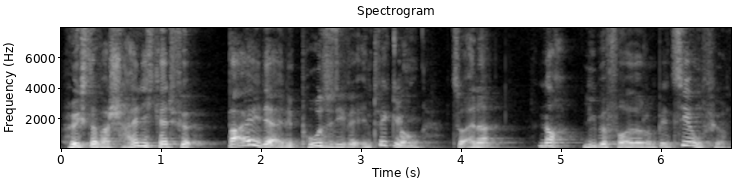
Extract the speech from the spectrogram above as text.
höchster Wahrscheinlichkeit für beide eine positive Entwicklung zu einer noch liebevolleren Beziehung führen.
